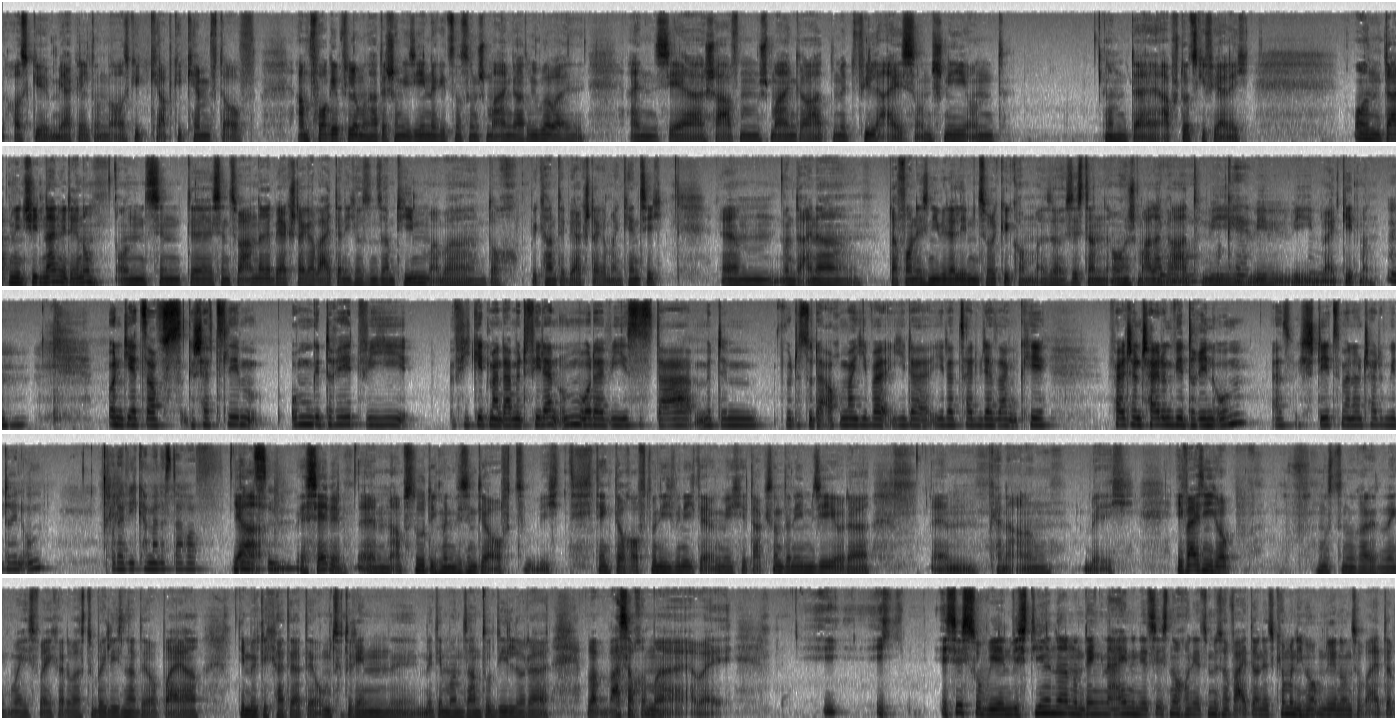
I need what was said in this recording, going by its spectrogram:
ausgemerkelt und ausge, abgekämpft auf, am Vorgipfel. Und man hatte schon gesehen, da geht es noch so einen schmalen Grad rüber, weil einen sehr scharfen, schmalen Grad mit viel Eis und Schnee und, und äh, absturzgefährlich. Und da hatten wir entschieden, nein, wir drehen um. Und sind, äh, sind zwar andere Bergsteiger weiter, nicht aus unserem Team, aber doch bekannte Bergsteiger, man kennt sich. Ähm, und einer davon ist nie wieder lebend zurückgekommen. Also es ist dann auch ein schmaler oh, Grad, wie, okay. wie, wie weit geht man. Mhm. Und jetzt aufs Geschäftsleben umgedreht, wie, wie geht man da mit Fehlern um oder wie ist es da mit dem, würdest du da auch immer jeder, jeder, jederzeit wieder sagen, okay, falsche Entscheidung, wir drehen um? Also ich stehe zu meiner Entscheidung, wir drehen um? Oder wie kann man das darauf ja, nutzen? Ja, dasselbe. Ähm, absolut. Ich meine, wir sind ja oft, ich, ich denke auch oft, wenn ich, wenn ich da irgendwelche DAX-Unternehmen sehe oder, ähm, keine Ahnung, ich, ich weiß nicht, ob, ich musste nur gerade denken, weil ich, weil ich gerade was drüber gelesen hatte, ob Bayer die Möglichkeit hatte, umzudrehen äh, mit dem Monsanto-Deal oder was auch immer. Aber ich, ich es ist so, wir investieren dann und denken, nein, und jetzt ist noch und jetzt müssen wir weiter und jetzt können wir nicht mehr umdrehen und so weiter.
